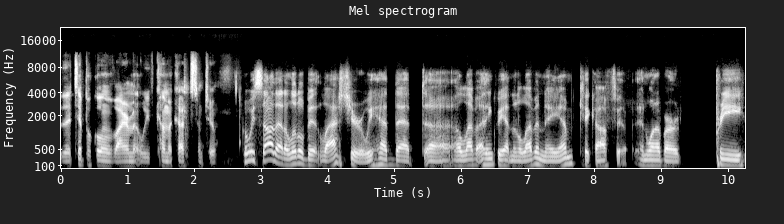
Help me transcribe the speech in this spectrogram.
the typical environment we've come accustomed to. Well we saw that a little bit last year. We had that uh, 11 i think we had an 11 a.m kickoff in one of our pre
